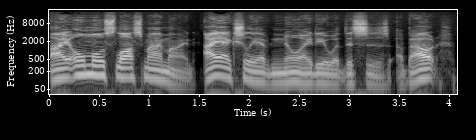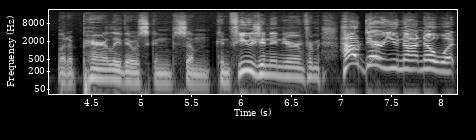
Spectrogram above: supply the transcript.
I almost lost my mind. I actually have no idea what this is about, but apparently there was con- some confusion in your information. How dare you not know what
